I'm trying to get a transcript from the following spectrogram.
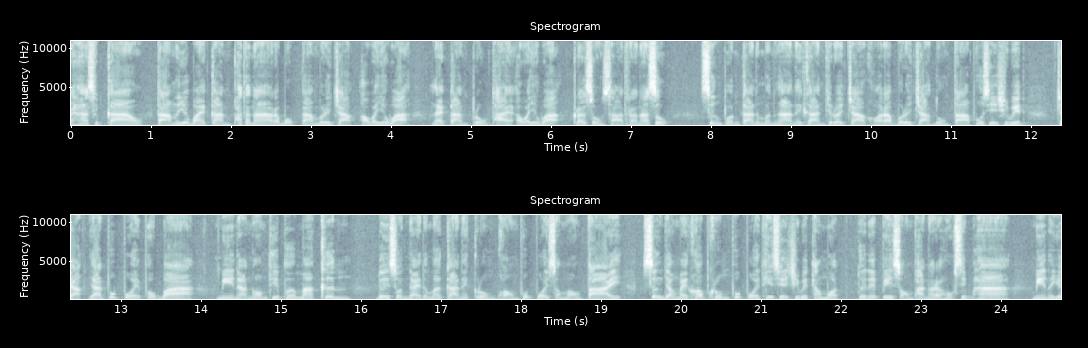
2559 ตามนโยบายการพัฒนาระบบการบริจาคอวัยวะ และการปลูกถ่ายอวัยวะกระทรวงสาธารณสุขซึ่งผลการดำเนินงานในการเจรจาขอรับบริจาคดวงตาผู้เสียชีวิต จากญาติผู้ป่วยพบว่ามีแนวโน้มที่เพิ่มมากขึ้น โดยส่วนใหญ่ดำเนินการในกลุ่มของผู้ป่วยสมองตาย ซึ่งยังไม่ครอบคลุมผู้ป่วยที่เสียชีวิตทั้งหมด โดยในปี 2565 มีนโย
